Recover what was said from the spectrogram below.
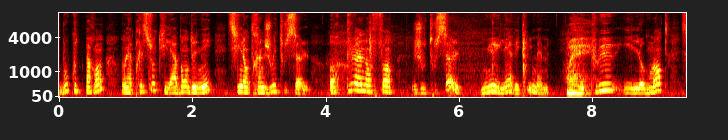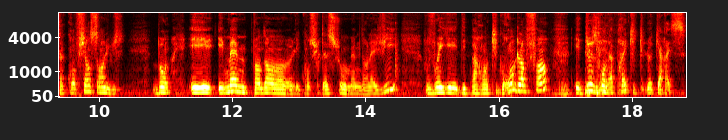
beaucoup de parents ont l'impression qu'il est abandonné s'il est en train de jouer tout seul. Or, plus un enfant joue tout seul, mieux il est avec lui-même. Et plus il augmente sa confiance en lui. Bon, et, et, même pendant les consultations, même dans la vie, vous voyez des parents qui grondent l'enfant et deux secondes après qui le caressent.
